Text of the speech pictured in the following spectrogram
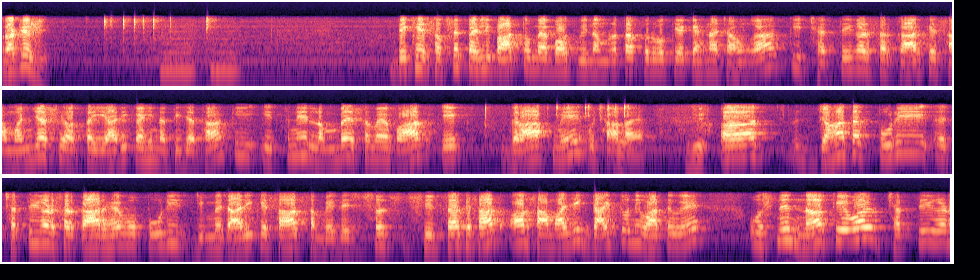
राकेश जी। देखिए सबसे पहली बात तो मैं बहुत विनम्रता पूर्वक ये कहना चाहूँगा कि छत्तीसगढ़ सरकार के सामंजस्य और तैयारी का ही नतीजा था कि इतने लंबे समय बाद एक ग्राफ में उछाल आया। जहाँ तक पूरी छत्तीसगढ़ सरकार है वो पूरी ज़िम्मेदारी के साथ संवेदनशीलता के साथ और सामाजिक दायित्व निभाते हुए उसने न केवल छत्तीसगढ़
